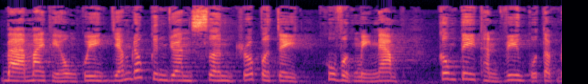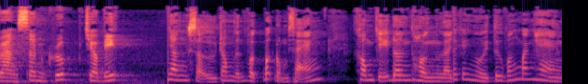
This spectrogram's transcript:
Bà Mai Thị Hồng Quyên, giám đốc kinh doanh Sun Property, khu vực miền Nam, công ty thành viên của tập đoàn Sun Group cho biết. Nhân sự trong lĩnh vực bất động sản không chỉ đơn thuần là cái người tư vấn bán hàng,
